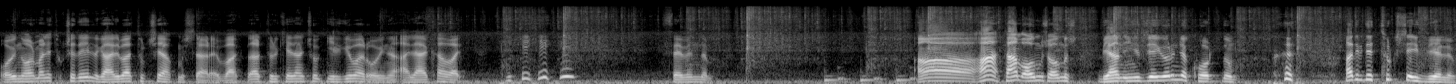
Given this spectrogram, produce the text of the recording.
Oyun normalde Türkçe değildi galiba Türkçe yapmışlar. E, baktılar Türkiye'den çok ilgi var oyuna alaka var. Sevindim. Aa ha tamam olmuş olmuş. Bir an İngilizceyi görünce korktum. Hadi bir de Türkçe izleyelim.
